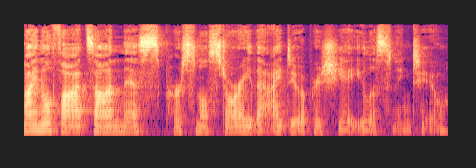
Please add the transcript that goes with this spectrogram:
Final thoughts on this personal story that I do appreciate you listening to.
